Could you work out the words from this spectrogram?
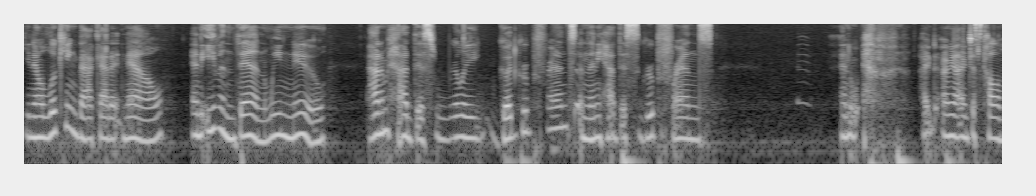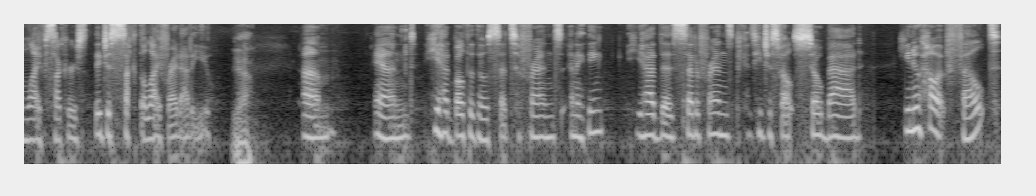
you know, looking back at it now, and even then, we knew Adam had this really good group of friends, and then he had this group of friends, and I, I mean, I just call them life suckers. They just suck the life right out of you. Yeah. Um, and he had both of those sets of friends. And I think he had this set of friends because he just felt so bad. He knew how it felt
